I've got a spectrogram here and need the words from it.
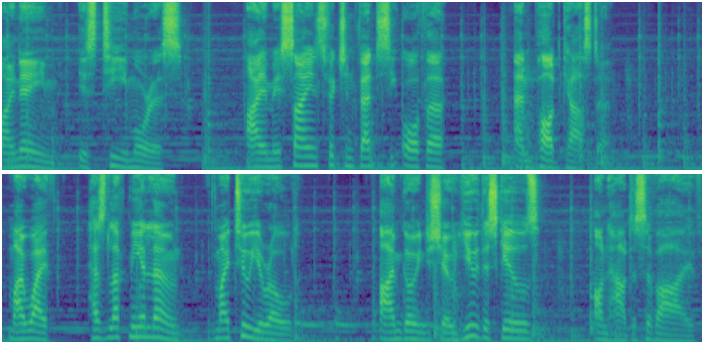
My name is Tee Morris. I am a science fiction fantasy author and podcaster. My wife has left me alone with my two year old. I'm going to show you the skills on how to survive.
